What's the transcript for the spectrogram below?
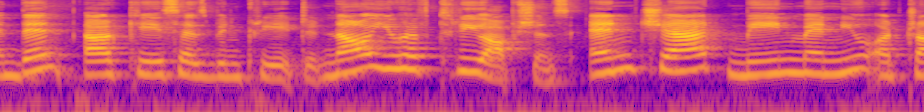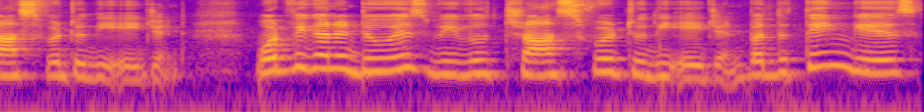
and then our case has been created. Now you have three options, end chat, main menu or transfer to the agent. What we're going to do is we will transfer to the agent. But the thing is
